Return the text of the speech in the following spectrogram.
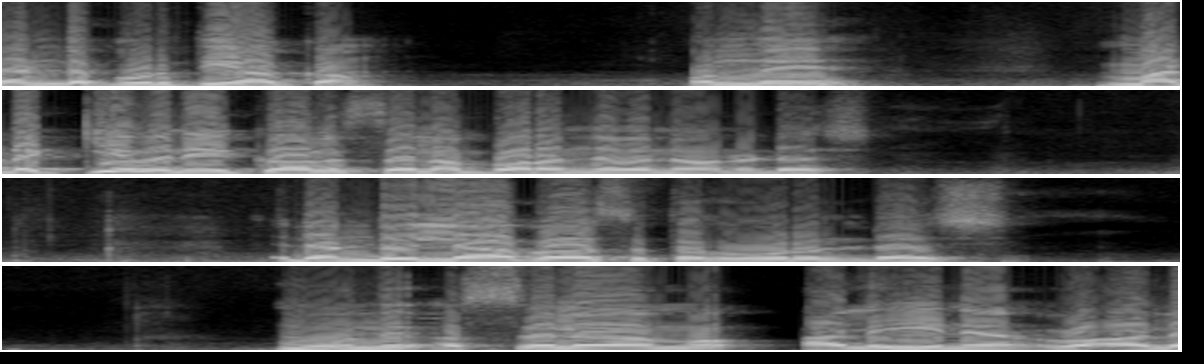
രണ്ട് പൂർത്തിയാക്കാം. ഒന്ന് മടക്കിയവനേക്കാൾ സലാം പറഞ്ഞവനാണ് ഡാഷ്. രണ്ട് ലാബാസ് തഹൂറുൻ ഡാഷ്. മൂന്ന് അസ്സലാമു അലൈന വാല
